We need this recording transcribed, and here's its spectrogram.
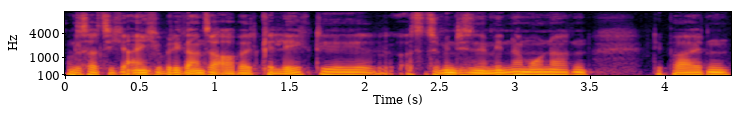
Und das hat sich eigentlich über die ganze Arbeit gelegt, die, also zumindest in den Wintermonaten, die beiden.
